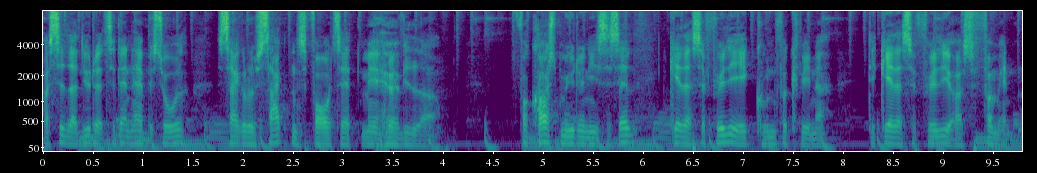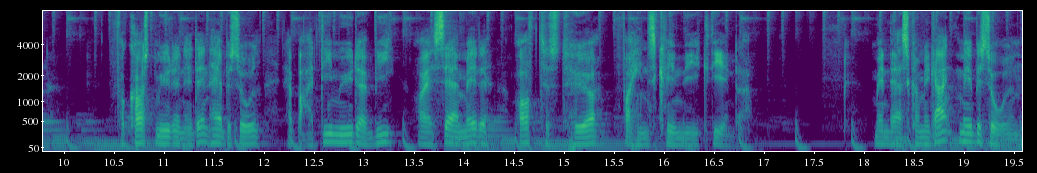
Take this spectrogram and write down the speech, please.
og sidder og lytter til den her episode, så kan du sagtens fortsætte med at høre videre. For kostmyterne i sig selv gælder selvfølgelig ikke kun for kvinder. Det gælder selvfølgelig også for mænd. For kostmyterne i den her episode er bare de myter, vi og især Mette oftest hører fra hendes kvindelige klienter. Men lad os komme i gang med episoden.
